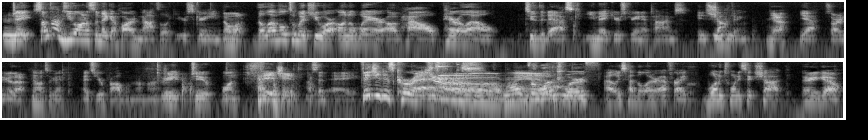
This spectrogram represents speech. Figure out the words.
Mm-hmm. Jay, sometimes you honestly make it hard not to look at your screen. Don't look. The level to which you are unaware of how parallel to the desk you make your screen at times is mm-hmm. shocking. Yeah. Yeah. Sorry to hear that. No, it's okay. It's your problem, not mine. Three, two, one. Fidget. I said A. Fidget is correct. Oh man. For what it's worth, I at least had the letter F right. One in 26 shot. There you go.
